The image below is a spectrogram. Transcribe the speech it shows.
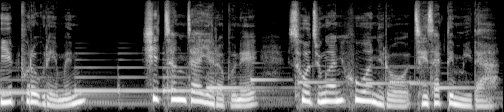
이 프로그램은 시청자 여러분의 소중한 후원으로 제작됩니다.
